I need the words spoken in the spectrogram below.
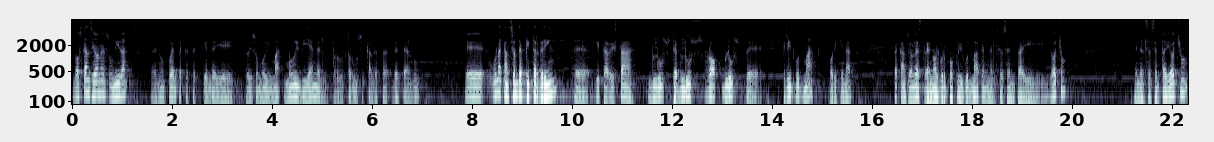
dos canciones unidas en un puente que se extiende y lo hizo muy, muy bien el productor musical de, de este álbum. Eh, una canción de Peter Green, eh, guitarrista blues, de blues, rock blues de Fleetwood Mac, original. Esta canción la estrenó el grupo Fleetwood Mac en el 68 en el 68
